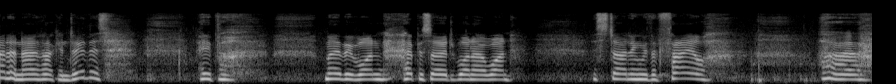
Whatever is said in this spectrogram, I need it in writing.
I don't know if I can do this, people. Maybe one episode 101 is starting with a fail. Uh,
